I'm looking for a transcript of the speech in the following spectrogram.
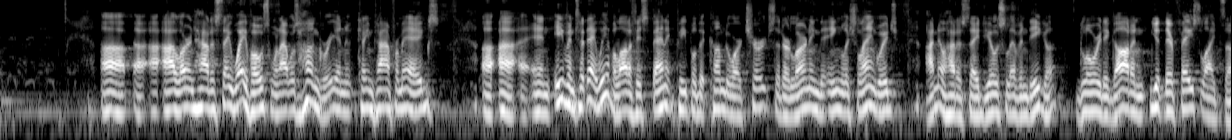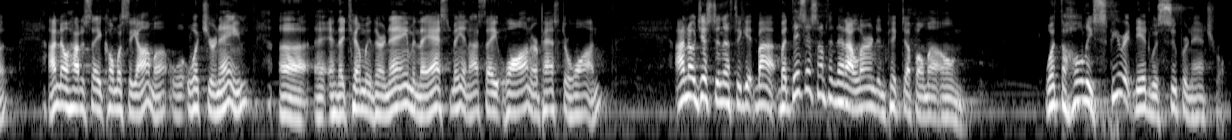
Uh, I learned how to say huevos when I was hungry and it came time for eggs. Uh, uh, and even today, we have a lot of Hispanic people that come to our church that are learning the English language. I know how to say Dios le bendiga, glory to God, and their face lights up. I know how to say como se llama, what's your name? Uh, and they tell me their name and they ask me, and I say Juan or Pastor Juan. I know just enough to get by, but this is something that I learned and picked up on my own. What the Holy Spirit did was supernatural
